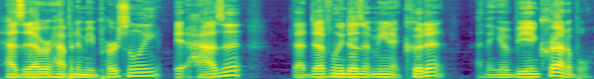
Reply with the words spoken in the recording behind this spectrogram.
Has it ever happened to me personally? It hasn't that definitely doesn't mean it couldn't i think it would be incredible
